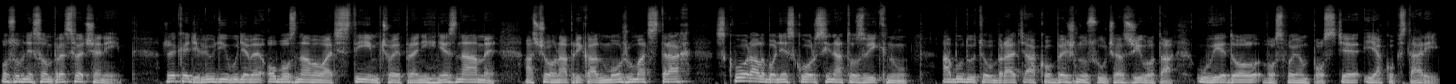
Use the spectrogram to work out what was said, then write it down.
Osobne som presvedčený, že keď ľudí budeme oboznamovať s tým, čo je pre nich neznáme a z čoho napríklad môžu mať strach, skôr alebo neskôr si na to zvyknú a budú to brať ako bežnú súčasť života, uviedol vo svojom poste Jakub Starý.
